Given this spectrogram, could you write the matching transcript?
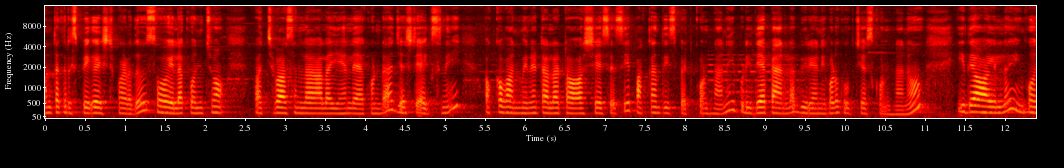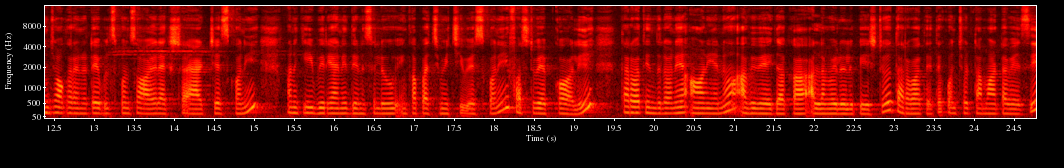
అంత క్రిస్పీగా ఇష్టపడదు. సో ఇలా కొంచెం పచ్చివాసనలా అలా ఏం లేకుండా జస్ట్ ఎగ్స్ని ఒక వన్ మినిట్ అలా టాస్ చేసేసి పక్కన తీసి పెట్టుకుంటున్నాను. ఇప్పుడు ఇదే ప్యాన్లో బిర్యానీ కూడా కుక్ చేసుకుంటున్నాను. ఇదే ఆయిల్లో ఇంకొంచెం ఒక రెండు table spoons oil extra add చేసుకొని మనకి బిర్యానీ దినుసులు ఇంకా పచ్చిమిర్చి వేసుకొని ఫస్ట్ వేపుకోవాలి. తర్వాత ఇందులోనే ఆనియన్ అవి వేగాక అల్లం వెల్లుల్లి పేస్ట్ తర్వాత అయితే కొంచెం టమాటా వేసి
